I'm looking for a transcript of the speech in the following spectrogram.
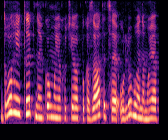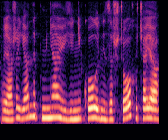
Другий тип, на якому я хотіла показати, це улюблена моя пряжа. Я не поміняю її ніколи ні за що, хоча я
